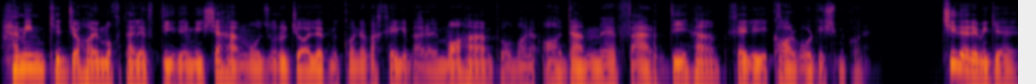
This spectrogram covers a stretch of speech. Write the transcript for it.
همین که جاهای مختلف دیده میشه هم موضوع رو جالب می‌کنه و خیلی برای ما هم به عنوان آدم فردی هم خیلی کاربردیش می‌کنه. چی داره میگه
